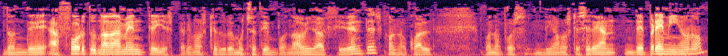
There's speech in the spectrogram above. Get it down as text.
donde afortunadamente, y esperemos que dure mucho tiempo, no ha habido accidentes, con lo cual, bueno, pues digamos que serían de premio, ¿no?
